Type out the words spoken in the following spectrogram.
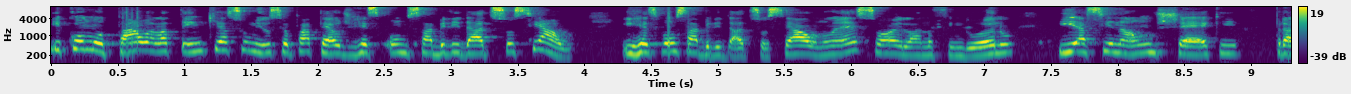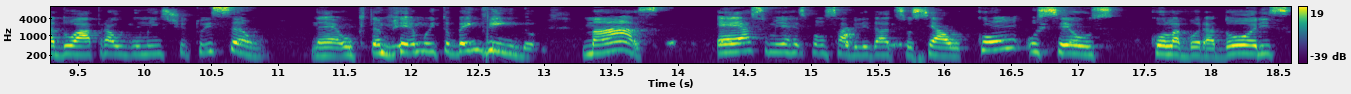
e, como tal, ela tem que assumir o seu papel de responsabilidade social. E responsabilidade social não é só ir lá no fim do ano e assinar um cheque para doar para alguma instituição, né? O que também é muito bem-vindo. Mas é assumir a responsabilidade social com os seus colaboradores,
